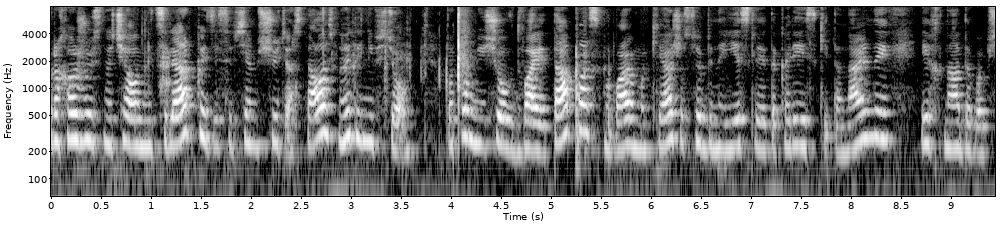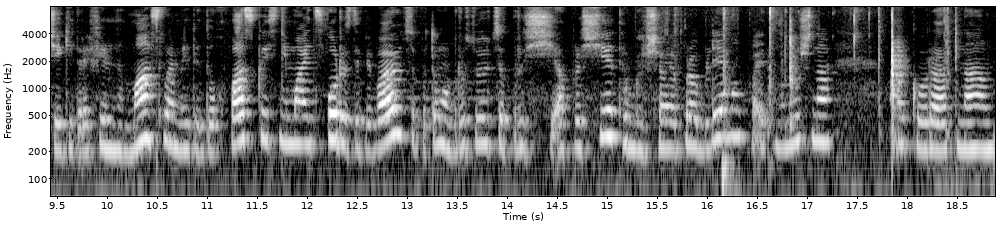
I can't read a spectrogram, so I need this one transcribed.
Прохожусь сначала мицелляркой, здесь совсем чуть-чуть осталось, но это не все. Потом еще в два этапа смываю макияж, особенно если это корейские тональные. Их надо вообще гидрофильным маслом или двухфаской снимать. Поры забиваются, потом образуются прыщи. А прыщи это большая проблема, поэтому нужно аккуратно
